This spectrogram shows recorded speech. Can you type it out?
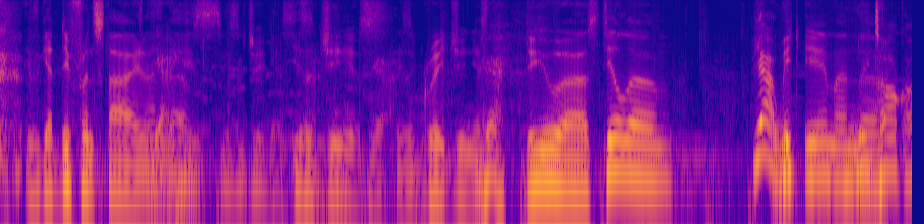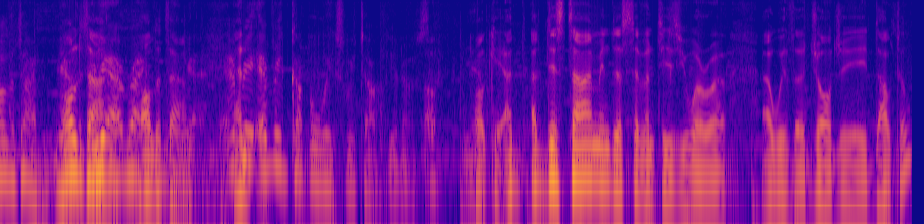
he's got different style. And, yeah, um, he's he's a genius. he's yeah. a genius. Yeah. He's a great genius. Yeah, Do you uh, still um, yeah. We meet him and we uh, talk all the time. Yeah. all the time? Yeah, right. All the time. Yeah. Every every couple weeks we talk. You know. So, yeah. Okay, at, at this time in the 70s, you were uh, uh, with uh, George A. Dalto.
